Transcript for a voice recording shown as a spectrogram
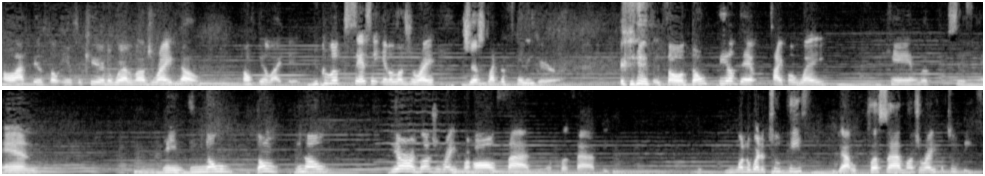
"Oh, I feel so insecure to wear lingerie." No, don't feel like that. You can look sexy in a lingerie just like a skinny girl. so don't feel that type of way. You can look sexy, and and, you know, don't you know, there are lingerie for all sizes of plus size people. If you want to wear the two piece, you got plus size lingerie for two piece.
